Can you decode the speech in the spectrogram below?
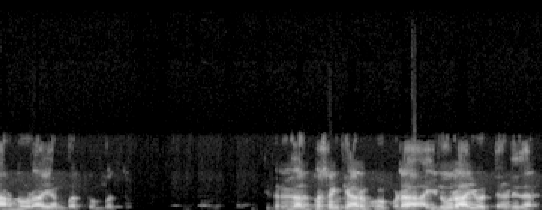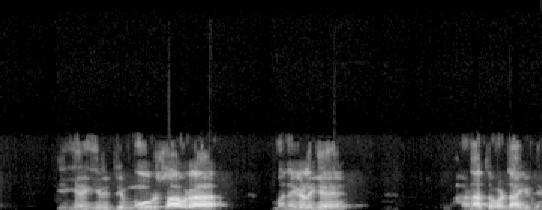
ಆರುನೂರ ಎಂಬತ್ತೊಂಬತ್ತು. ಇದರಲ್ಲಿ ಅಲ್ಪಸಂಖ್ಯಾತರು ಕೂಡ ಐನೂರ ಐವತ್ತೆರಡು ಇದ್ದಾರೆ ಹೀಗೆ ಈ ರೀತಿ ಮೂರು ಸಾವಿರ ಮನೆಗಳಿಗೆ ಹಣ ತಗೊಂಡಾಗಿದೆ.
